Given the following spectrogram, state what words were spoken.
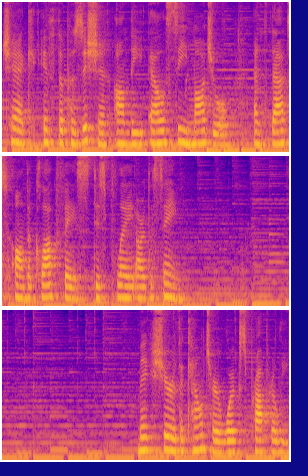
Check if the position on the LC module and that on the clock face display are the same. Make sure the counter works properly.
